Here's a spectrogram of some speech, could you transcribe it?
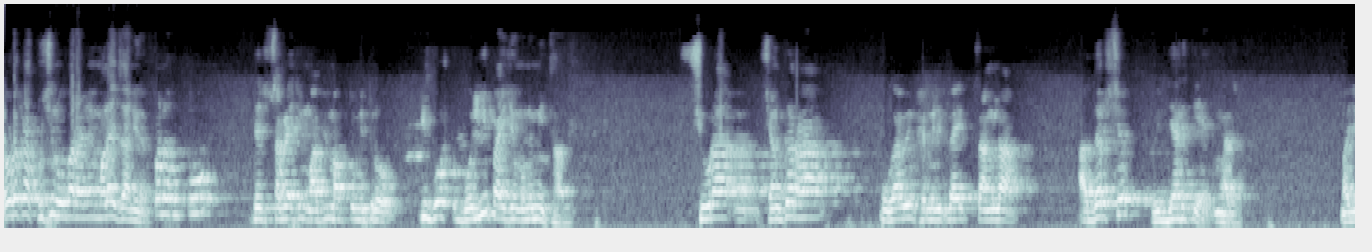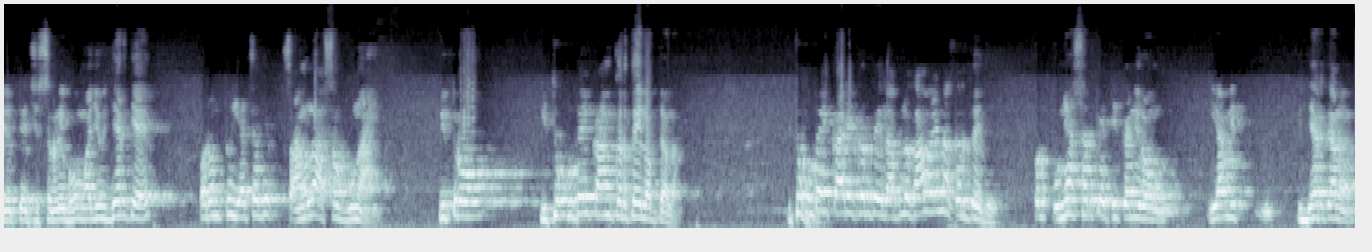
एवढं का खुशीला उभा राहिले मलाही जाणीव आहे. परंतु ते सगळ्याची माफी मागतो मित्र ही गोष्ट बोलली पाहिजे म्हणून मी इथं आलो. शिवरा शंकर हा मुगावी फॅमिलीतला एक चांगला आदर्श विद्यार्थी आहे माझा. माझे त्याचे सगळे भाऊ माझे विद्यार्थी आहेत परंतु याच्यात एक चांगला असा गुण आहे. मित्रो इथं कुठेही काम करता येईल आपल्याला. इथं कुठेही कार्य करता येईल आपलं गाव आहे ना करता येते. पण पुण्यासारख्या ठिकाणी राहून या मी विद्यार्थ्यानं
